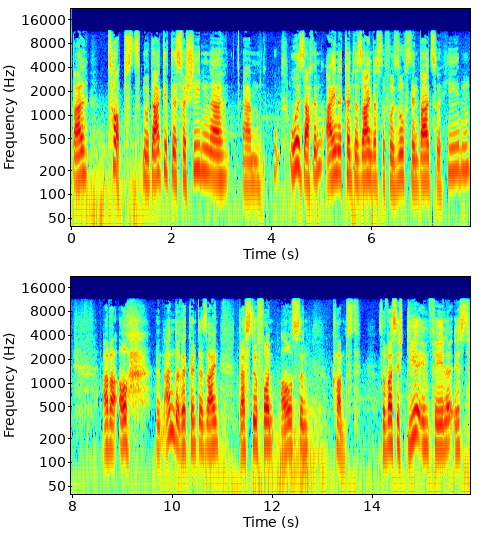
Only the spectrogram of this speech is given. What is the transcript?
Ball toppst. Nur da gibt es verschiedene ähm, Ursachen. Eine könnte sein, dass du versuchst, den Ball zu heben, aber auch eine andere könnte sein, dass du von außen kommst. So was ich dir empfehle, ist,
